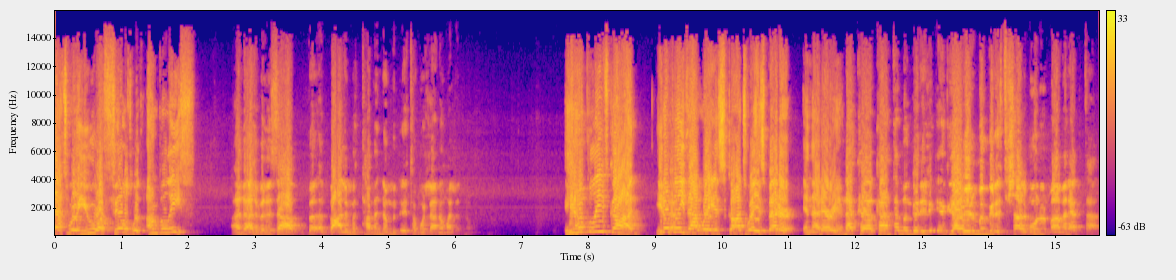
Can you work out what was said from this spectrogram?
That's where you are filled with unbelief. አንድ አልበለዚያ በ- በአለመታመን ነው የምን- የተሞላ ነው ማለት ነው። You don't believe God. You don't That- believe that way is God's way is better in that area. እና ከ- ከአንተ መንገድ ይልቅ የእግዚአብሔር መንገድ የተሻለ መሆኑን ማመን ያቅታል።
